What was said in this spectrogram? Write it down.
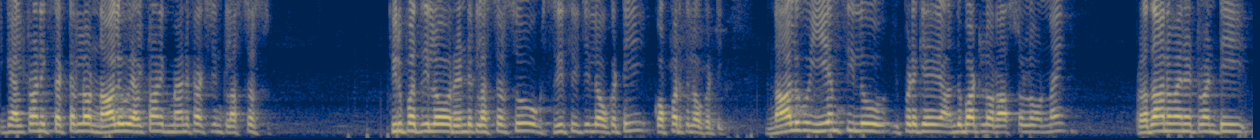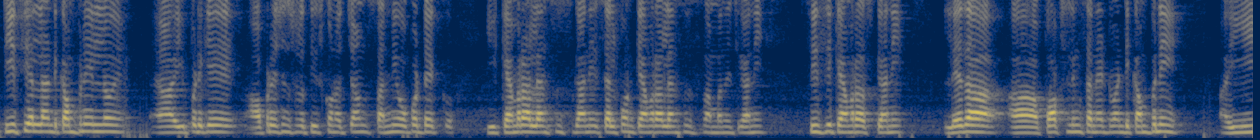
ఇంకా ఎలక్ట్రానిక్ సెక్టర్లో నాలుగు ఎలక్ట్రానిక్ మ్యానుఫ్యాక్చరింగ్ క్లస్టర్స్ తిరుపతిలో రెండు క్లస్టర్స్ శ్రీ సిటీలో ఒకటి కొప్పర్తిలో ఒకటి. నాలుగు ఈఎంసీలు ఇప్పటికే అందుబాటులో రాష్ట్రంలో ఉన్నాయి. ప్రధానమైనటువంటి టీసీఎల్ లాంటి కంపెనీలను ఇప్పటికే ఆపరేషన్స్లో తీసుకొని వచ్చాం. సన్నీ ఓపోటెక్ ఈ కెమెరా లెన్సెస్ కానీ సెల్ ఫోన్ కెమెరా లెన్సెస్ సంబంధించి కానీ సీసీ కెమెరాస్ కానీ లేదా ఫాక్స్లింగ్స్ అనేటువంటి కంపెనీ ఈ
